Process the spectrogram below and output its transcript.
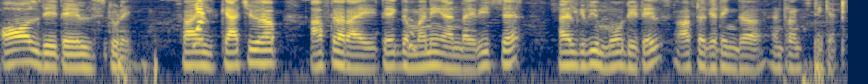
all details today. So I'll catch you up after I take the money and I reach there. I'll give you more details after getting the entrance ticket.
